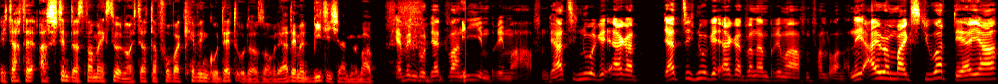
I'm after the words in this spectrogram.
Ich dachte, ach stimmt, das war Max Dürr noch. Ich dachte, davor war Kevin Godet oder so, aber der hat ja mit Bietigheim im Ab. Kevin Godet war nie in Bremerhaven. Der hat sich nur geärgert, der hat sich nur geärgert, wenn er in Bremerhaven verloren hat. Nee, Iron Mike Stewart, der ja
